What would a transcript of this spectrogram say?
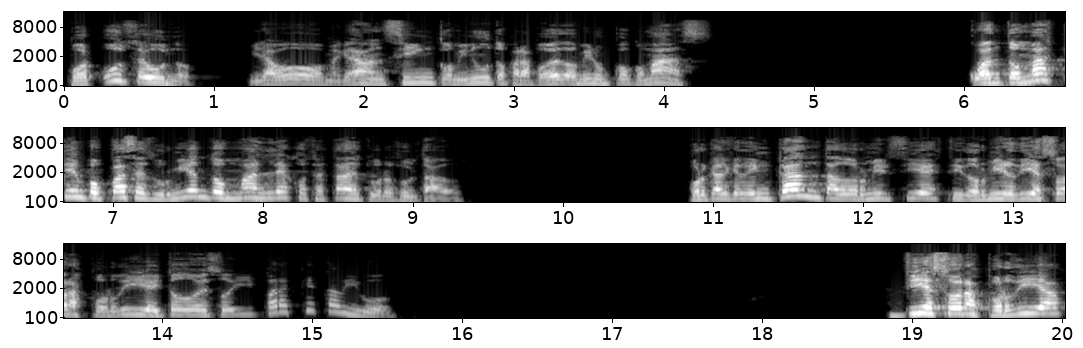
Por un segundo. Mira vos, me quedaban 5 minutos para poder dormir un poco más. Cuanto más tiempo pases durmiendo, más lejos estás de tus resultados. Porque al que le encanta dormir siesta y dormir 10 horas por día y todo eso, ¿y para qué está vivo? 10 horas por día.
